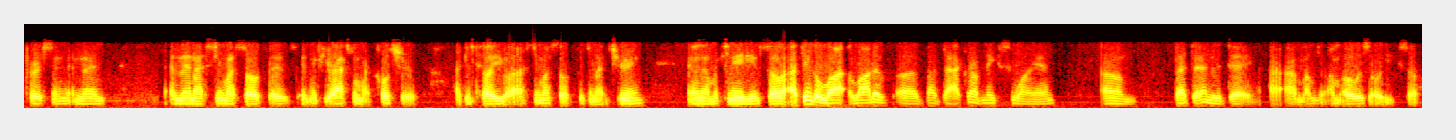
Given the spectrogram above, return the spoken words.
person, and then and then I see myself as, and if you ask me my culture, I can tell you I see myself as a Nigerian, and I'm a Canadian. So I think a lot a lot of uh, my background makes who I am. Um, but at the end of the day, I, I'm I'm, I'm always Odie. So.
